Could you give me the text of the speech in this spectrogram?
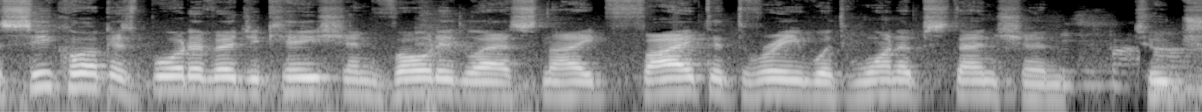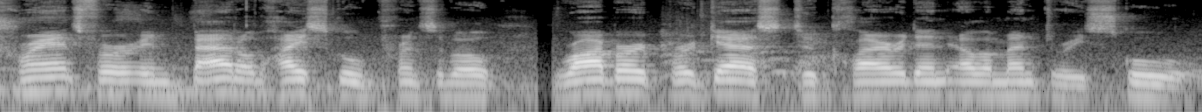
The Secaucus Board of Education voted last night 5 to 3 with one abstention to transfer embattled high school principal Robert Berckes to Clarendon Elementary School.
